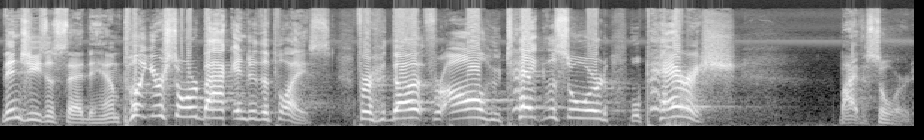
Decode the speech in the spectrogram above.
Then Jesus said to him, Put your sword back into the place, for, the, for all who take the sword will perish by the sword.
